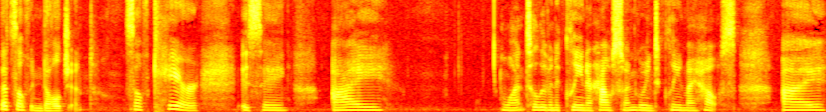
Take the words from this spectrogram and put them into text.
That's self-indulgent Self care is saying, I want to live in a cleaner house, so I'm going to clean my house. I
